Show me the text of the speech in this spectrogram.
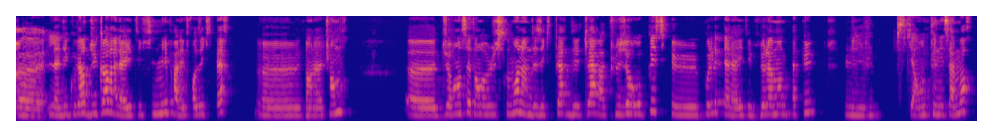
Euh, la découverte du corps, elle a été filmée par les trois experts euh, dans la chambre. Euh, durant cet enregistrement, l'un des experts déclare à plusieurs reprises que Paulette, elle a été violemment battue, ce qui a entraîné sa mort.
